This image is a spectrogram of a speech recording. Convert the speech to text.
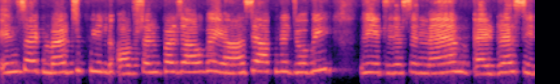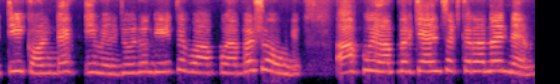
इंसर्ट मर्ज फ़ील्ड ऑप्शन पर जाओगे। यहाँ से आपने जो भी लिए थे जैसे name address city contact email जो जो लिए थे वो आपको यहाँ पर शो होंगे। आपको यहाँ पर क्या इंसर्ट कराना है नेम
